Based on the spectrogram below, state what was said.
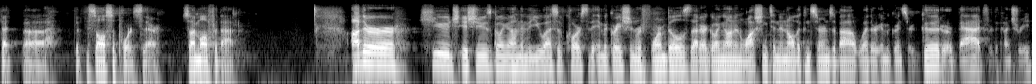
that uh, that this all supports there. So I'm all for that. Other huge issues going on in the U.S. Of course, the immigration reform bills that are going on in Washington, and all the concerns about whether immigrants are good or bad for the country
